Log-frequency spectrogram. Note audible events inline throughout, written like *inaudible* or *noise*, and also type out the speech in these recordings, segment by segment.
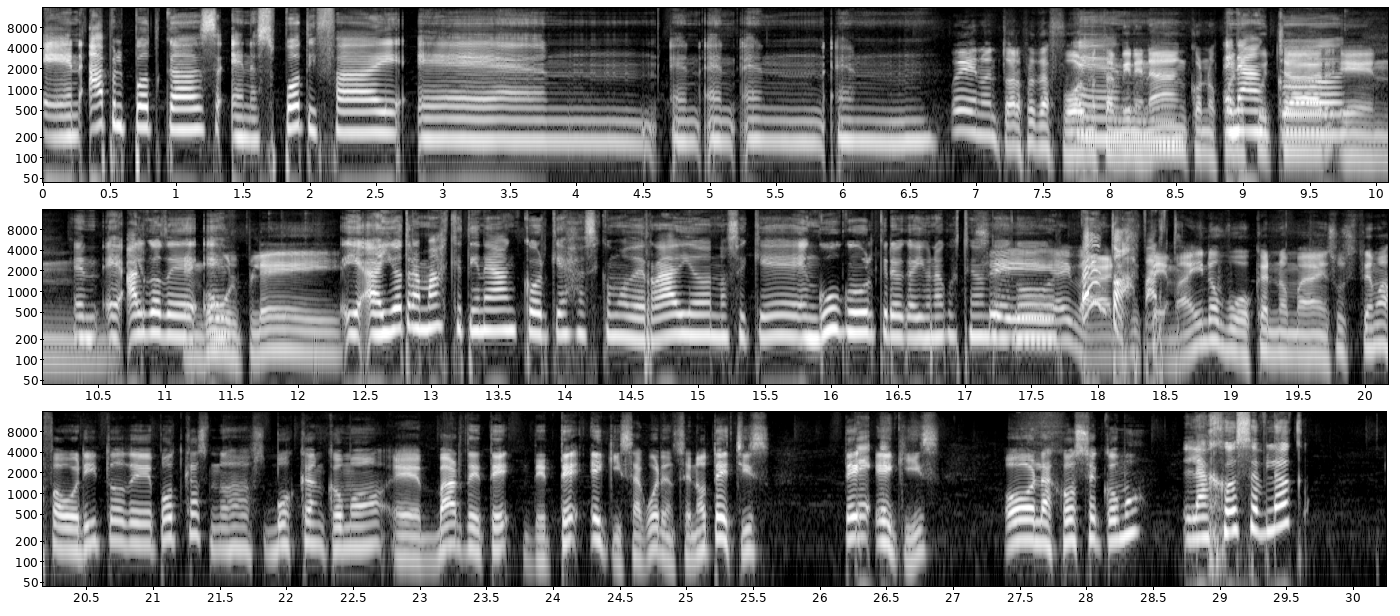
En Apple Podcasts, en Spotify, en. en. en. en. en- Bueno, en todas las plataformas, también en Anchor, nos en pueden escuchar Anchor, en, en, eh, algo de. en eh, Google Play. y hay otra más que tiene Anchor, que es así como de radio, no sé qué. En Google creo que hay una cuestión Sí, de Google. hay varios sistemas. Ahí nos buscan nomás. En su sistema favorito de podcast nos buscan como eh, bar de, T, de TX, acuérdense, no Techis, TX. O la José, ¿cómo? La Jose Blog,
